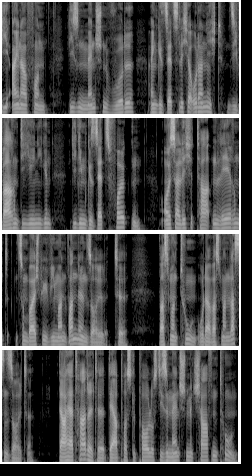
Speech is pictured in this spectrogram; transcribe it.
die einer von diesen Menschen wurde, ein gesetzlicher oder nicht. Sie waren diejenigen, die dem Gesetz folgten, äußerliche Taten lehrend, zum Beispiel wie man wandeln sollte, was man tun oder was man lassen sollte. Daher tadelte der Apostel Paulus diese Menschen mit scharfem Ton.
